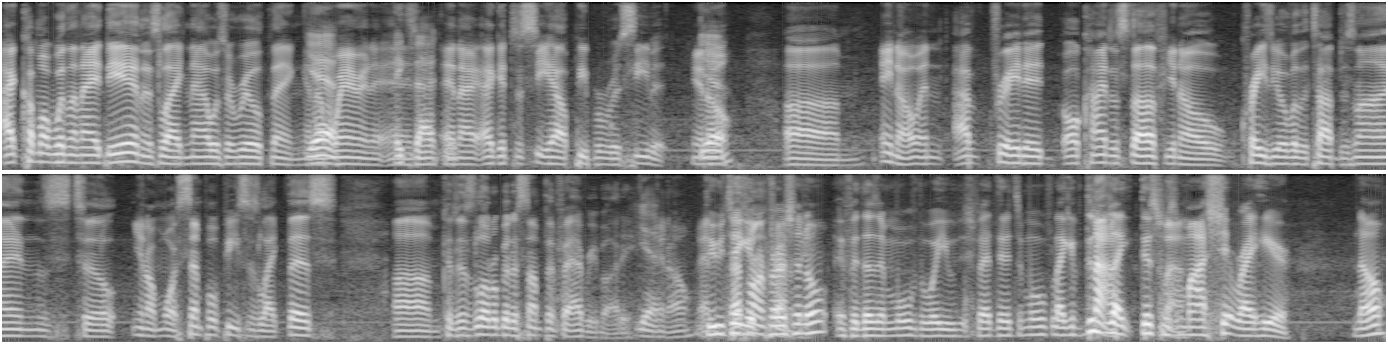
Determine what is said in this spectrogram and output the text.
I come up with an idea and it's like now it's a real thing and Yeah, I'm wearing it. And, exactly. And I, I get to see how people receive it. You Yeah. know, um, you know, and I've created all kinds of stuff. You know, crazy over the top designs to you know more simple pieces like this. Because there's a little bit of something for everybody. Yeah. You know. Do you take it I'm trying to do. personal if it doesn't move the way you expected it to move? Like if this Nah, was like this was my shit right here, no?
